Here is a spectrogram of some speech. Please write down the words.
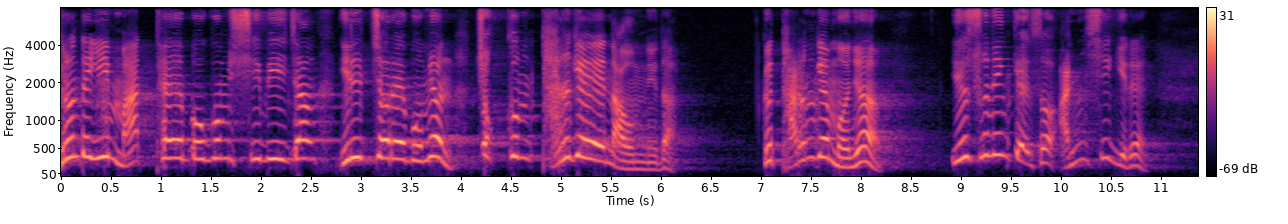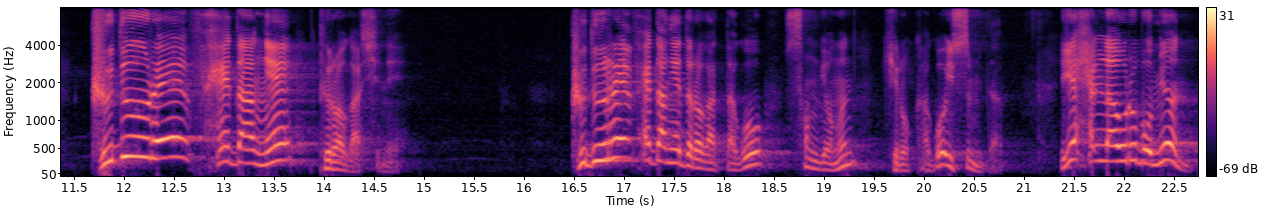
그런데 이 마태복음 12장 1절에 보면 조금 다르게 나옵니다. 그 다른 게 뭐냐? 예수님께서 안식일에 그들의 회당에 들어가시니 그들의 회당에 들어갔다고 성경은 기록하고 있습니다. 이게 헬라어로 보면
